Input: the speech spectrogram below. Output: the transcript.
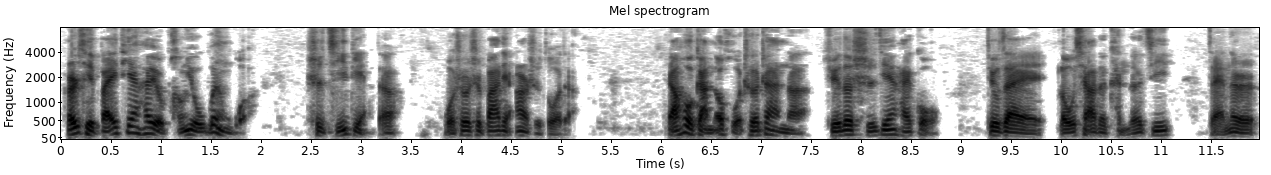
而且白天还有朋友问我是几点的，我说是八点二十多的。然后赶到火车站呢，觉得时间还够，就在楼下的肯德基在那儿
